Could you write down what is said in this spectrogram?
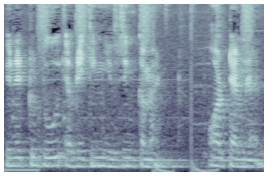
You need to do everything using command or terminal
